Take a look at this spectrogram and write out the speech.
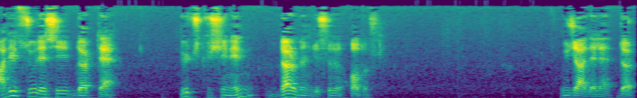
Hadid suresi 4'te üç kişinin dördüncüsü odur. Mücadele 4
